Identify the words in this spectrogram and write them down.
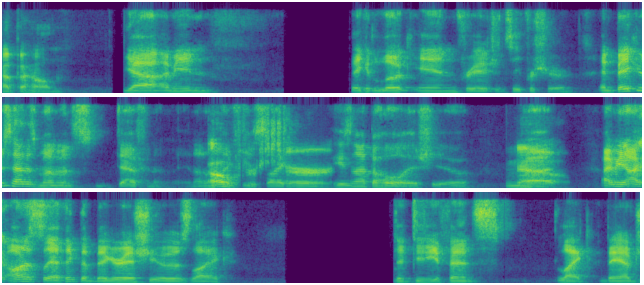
at the helm. yeah i mean they could look in free agency for sure and baker's had his moments definitely and i don't Oh, think for he's like sure. he's not the whole issue No. I mean, I honestly, I think the bigger issue is like the defense. Like they have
